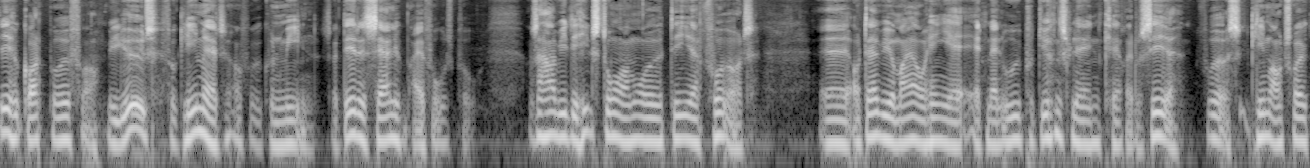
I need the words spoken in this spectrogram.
Det er jo godt både for miljøet, for klimaet og for økonomien, så det er det særligt meget fokus på. Og så har vi det helt store område, det er fodret. Øh, og der er vi jo meget afhængige af, at man ude på dyrkningsplanen kan reducere fodrets klimaaftryk,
